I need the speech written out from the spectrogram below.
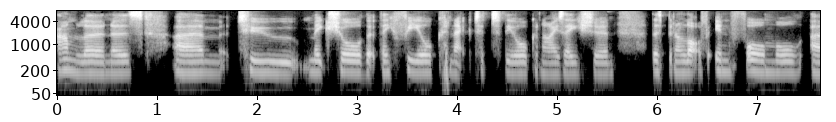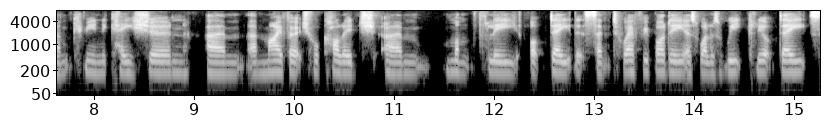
and learners um, to make sure that they feel connected to the organisation. There's been a lot of informal um, communication. My Virtual College monthly update that's sent to everybody as well as weekly updates.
